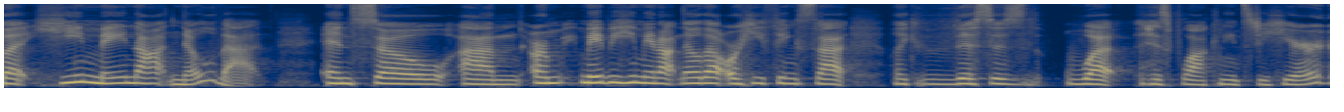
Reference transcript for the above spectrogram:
but he may not know that. And so, um, or maybe he may not know that, or he thinks that like this is what his flock needs to hear.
